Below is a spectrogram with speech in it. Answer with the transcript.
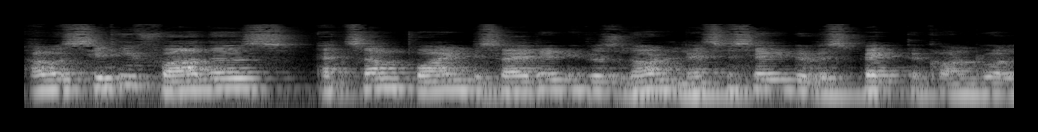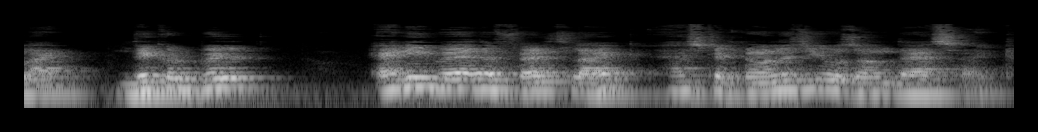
Our city fathers at some point decided it was not necessary to respect the contour line. They could build anywhere they felt like as technology was on their side.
